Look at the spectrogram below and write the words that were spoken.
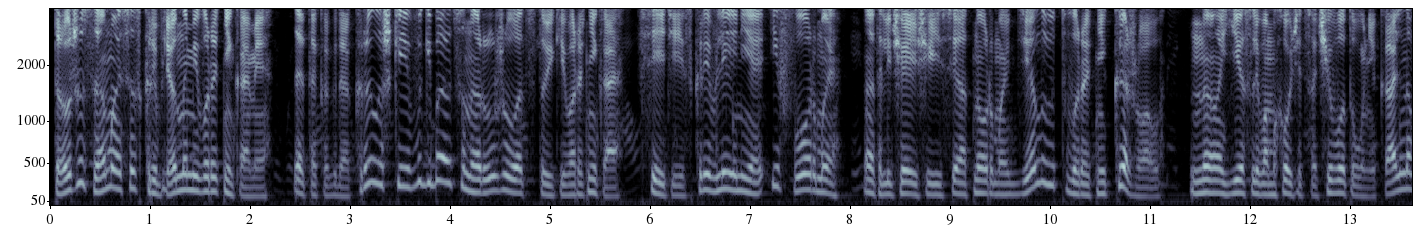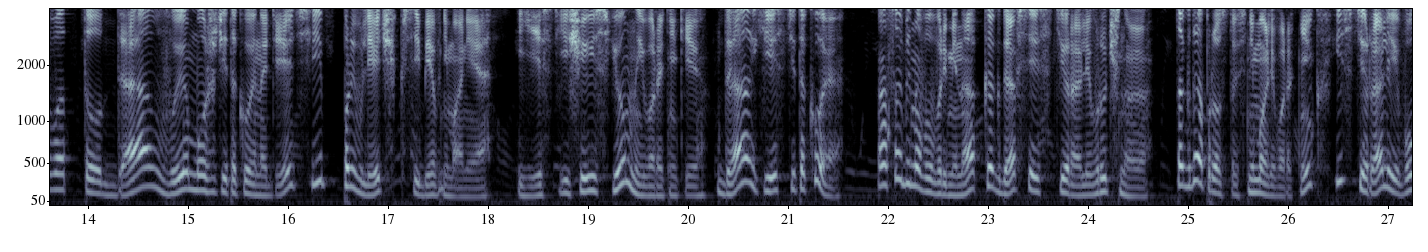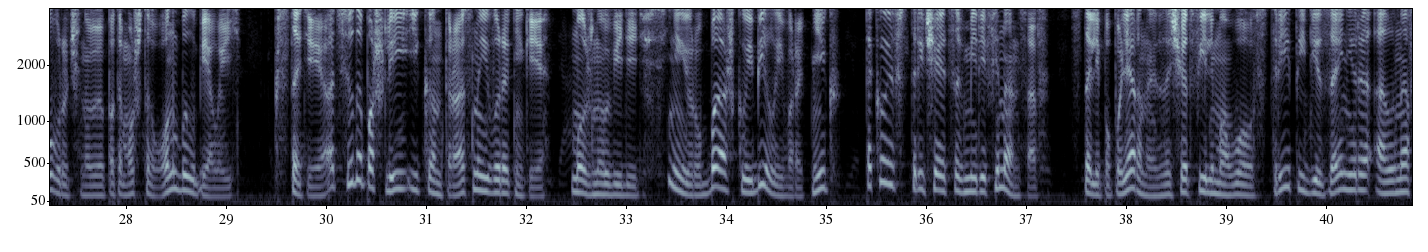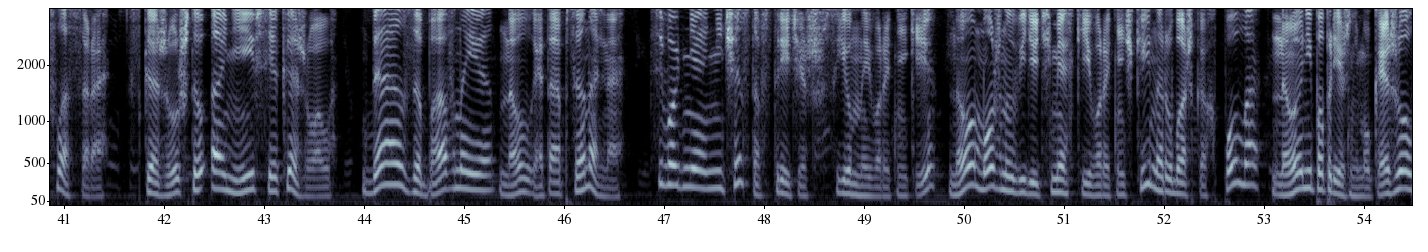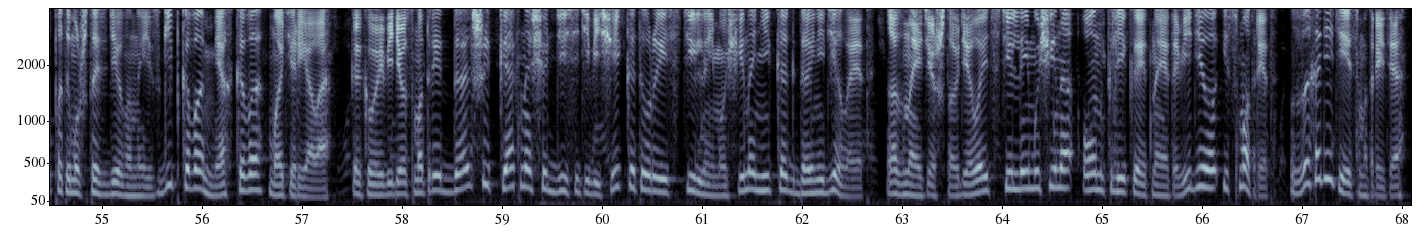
То же самое со скривленными воротниками. Это когда крылышки выгибаются наружу от стойки воротника. Все эти искривления и формы, отличающиеся от нормы, делают воротник casual. Но если вам хочется чего-то уникального, то да, вы можете такое надеть и привлечь к себе внимание. Есть еще и съемные воротники. Да, есть и такое. Особенно во времена, когда все стирали вручную. Тогда просто снимали воротник и стирали его вручную, потому что он был белый. Кстати, отсюда пошли и контрастные воротники. Можно увидеть синюю рубашку и белый воротник. Такое встречается в мире финансов стали популярны за счет фильма «Уолл-стрит» и дизайнера Алана Флассера. Скажу, что они все casual. Да, забавные, но это опционально. Сегодня не часто встретишь съемные воротники, но можно увидеть мягкие воротнички на рубашках пола, но они по-прежнему casual, потому что сделаны из гибкого, мягкого материала. Какое видео смотреть дальше, как насчет 10 вещей, которые стильный мужчина никогда не делает? А знаете, что делает стильный мужчина? Он кликает на это видео и смотрит. Заходите и смотрите.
